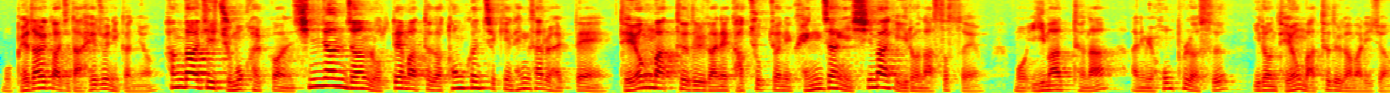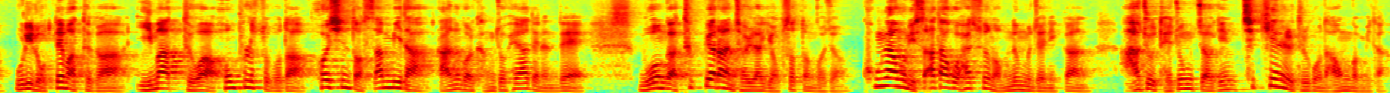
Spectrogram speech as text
뭐 배달까지 다 해주니까요. 한 가지 주목할 건 10년 전 롯데마트가 통큰치킨 행사를 할 때 대형마트들 간의 각축전이 굉장히 심하게 일어났었어요. 뭐 이마트나 아니면 홈플러스 이런 대형 마트들과 말이죠. 우리 롯데마트가 이마트와 홈플러스보다 훨씬 더 쌉니다. 라는 걸 강조해야 되는데 무언가 특별한 전략이 없었던 거죠. 콩나물이 싸다고 할 수는 없는 문제니까 아주 대중적인 치킨을 들고 나온 겁니다.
